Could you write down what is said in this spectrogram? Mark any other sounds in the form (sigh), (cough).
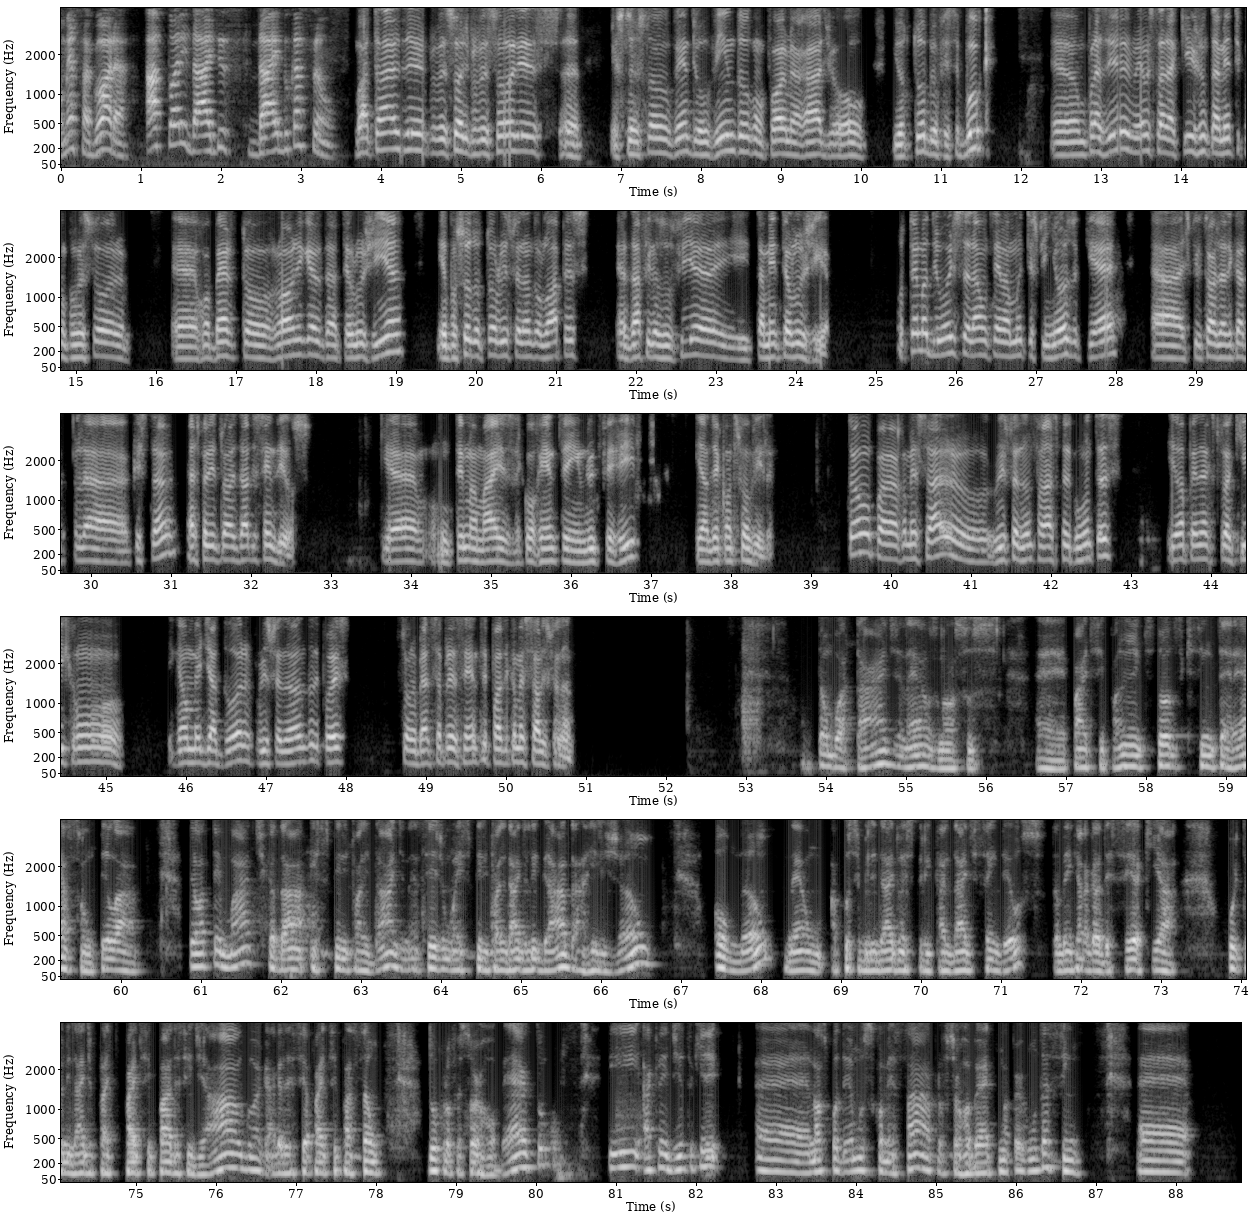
Começa agora Atualidades da Educação. Boa tarde, professores e professores. Eh, estou, estou vendo e ouvindo, conforme a rádio ou YouTube ou Facebook. É um prazer meu estar aqui juntamente com o professor é, Roberto Roriger, da Teologia, e o professor Dr. Luiz Fernando Lopes, da Filosofia e também Teologia. O tema de hoje será um tema muito espinhoso, que é a espiritualidade cristã, a espiritualidade sem Deus, que é um tema mais recorrente em Luc Ferry e André Comte-Sponville. Então, para começar, o Luiz Fernando fará as perguntas e eu apenas estou aqui com o mediador, Luiz Fernando, depois o senhor Roberto se apresenta e pode começar, Luiz Fernando. Então, boa tarde, né, os nossos é, participantes, todos que se interessam pela, pela temática da espiritualidade, né, seja uma espiritualidade ligada à religião ou não, né, um, a possibilidade de uma espiritualidade sem Deus. Também quero agradecer aqui a oportunidade de participar desse diálogo, agradecer a participação do professor Roberto. E acredito que é, nós podemos começar, professor Roberto, uma pergunta assim. É,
